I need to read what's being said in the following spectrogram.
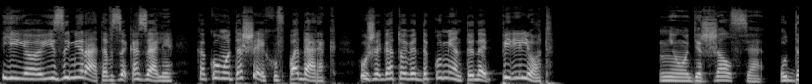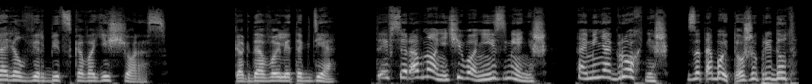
Ее из Эмиратов заказали, какому-то шейху в подарок. Уже готовят документы на перелет». Не удержался, ударил Вербицкого еще раз. «Когда вылеты где?» «Ты все равно ничего не изменишь. А меня грохнешь, за тобой тоже придут.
